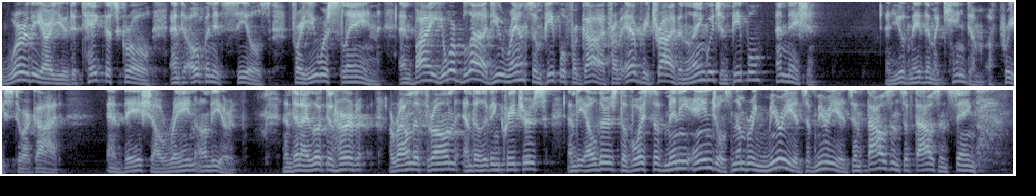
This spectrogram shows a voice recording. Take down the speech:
Worthy are you to take the scroll and to open its seals, for you were slain, and by your blood you ransom people for God from every tribe and language and people and nation. And you have made them a kingdom of priests to our God, and they shall reign on the earth. And then I looked and heard around the throne and the living creatures and the elders the voice of many angels, numbering myriads of myriads and thousands of thousands, saying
